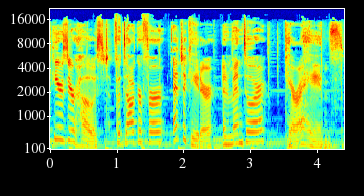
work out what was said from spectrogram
Here's your host, photographer, educator, and mentor, Kara Hanes.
